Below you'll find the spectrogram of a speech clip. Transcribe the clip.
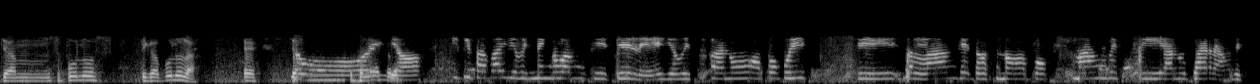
jam 10.30 lah. Eh, jam Oh 11 lah. iya. Iki bapak ya wis ning ruang UGD le, ya wis anu apa kuwi di selang kayak terus no apa mang wis di anu barang wis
